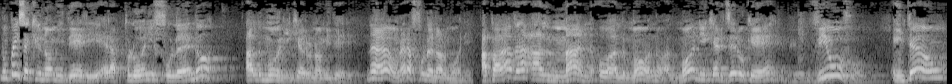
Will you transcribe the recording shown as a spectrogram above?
não pensa que o nome dele era Ploni Fulano Almoni, que era o nome dele. Não, não era fulano Almoni. A palavra alman ou almon, almoni, quer dizer o quê? Viúvo. Então,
